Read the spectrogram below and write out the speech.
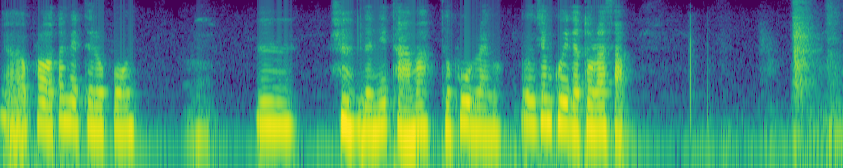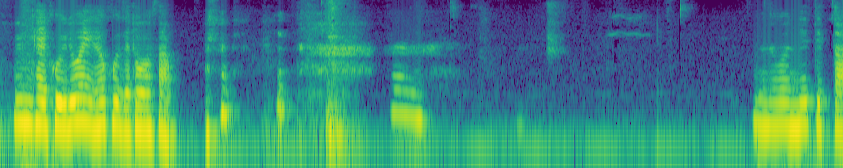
เดี๋ยวพอต้องเป็นเทเลโฟน อืมเดี๋ยวนี้ถามว่าเธอพูดอะไรบอกเออฉันคุยกับโทรศัพท์ไม่มีใครคุยด้วยก็คุยกับโทรศัพท์แล้ววันนี้ติดตา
